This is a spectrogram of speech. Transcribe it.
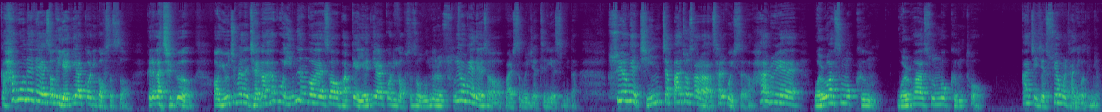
그러니까 학원에 대해서는 얘기할 거리가 없었어. 그래가지고 어, 요즘에는 제가 하고 있는 거에서 밖에 얘기할 거리가 없어서 오늘은 수영에 대해서 말씀을 이제 드리겠습니다. 수영에 진짜 빠져 살아, 살고 있어요. 하루에 월화수목금, 월화수목금토까지 이제 수영을 다니거든요.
